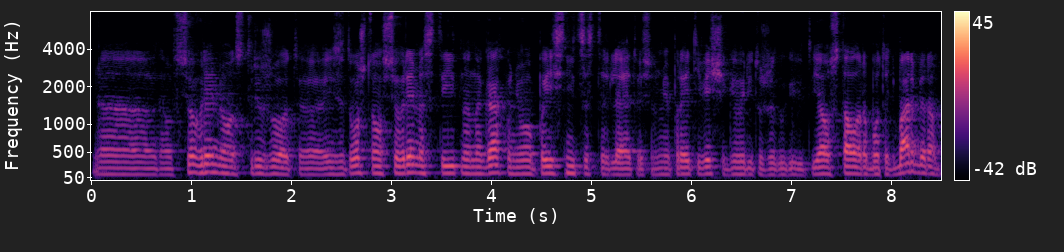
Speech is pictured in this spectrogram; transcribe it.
там, все время он стрижет, э, из-за того, что он все время стоит на ногах, у него поясница стреляет, то есть он мне про эти вещи говорит уже, говорит, я устал работать барбером,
